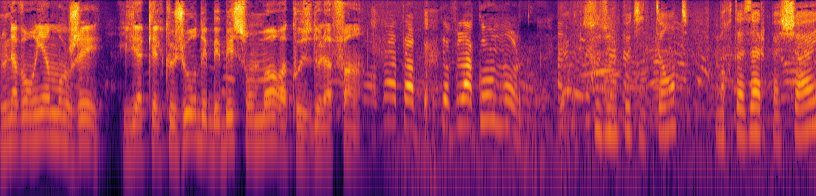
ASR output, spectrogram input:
Nous n'avons rien mangé. Il y a quelques jours, des bébés sont morts à cause de la faim. Sous une petite tente, Mortazar Pachai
